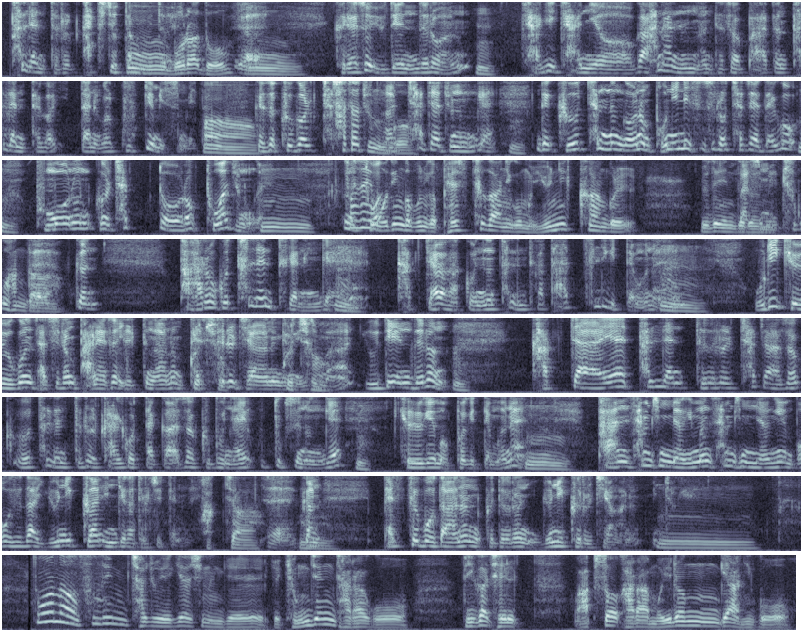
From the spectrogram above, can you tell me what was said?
탤런트를 같이 줬다고 어, 믿어요. 뭐라도. 예. 어. 그래서 유대인들은 음. 자기 자녀가 하나님한테서 받은 탤런트가 있다는 걸 굳게 믿습니다. 어. 그래서 그걸 찾, 찾아주는 아, 거. 찾아주는 게 근데 그 찾는 거는 본인이 스스로 찾아야 되고 부모는 그걸 찾 도록 도와주는 거예요. 음. 근데 선생님 도와- 어딘가 보니까 베스트가 아니고 뭐 유니크한 걸 유대인들은 맞습니다. 추구한다. 네. 그러니까 바로 그 탤런트라는 게 음. 각자가 갖고 있는 탤런트가 다 틀리기 때문에 음. 우리 교육은 사실은 반에서 1등하는 베스트를 지향하는 그렇죠. 교육이지만 유대인들은 음. 각자의 탤런트를 찾아서 그 탤런트를 갈고 닦아서 그 분야에 우뚝 쓰는 게 교육의 목표이기 때문에 음. 반 30명이면 30명이 모두 다 유니크한 인재가 될 수 있다는 거예요. 각자. 예, 그러니까 베스트보다는 그들은 유니크를 지향하는 민족. 음. 또 하나 선생님 자주 얘기하시는 게 이렇게 경쟁 잘하고 네가 제일 앞서 가라 뭐 이런 게 아니고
